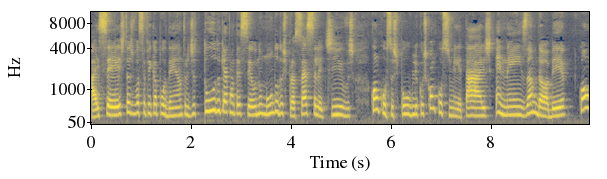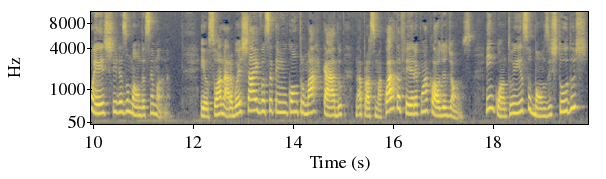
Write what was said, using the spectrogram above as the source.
Às sextas você fica por dentro de tudo o que aconteceu no mundo dos processos seletivos, concursos públicos, concursos militares, Enem, exame da OAB, com este resumão da semana. Eu sou a Nara Boechat e você tem um encontro marcado na próxima quarta-feira com a Cláudia Jones. Enquanto isso, bons estudos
